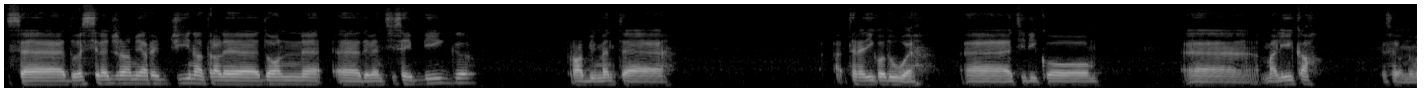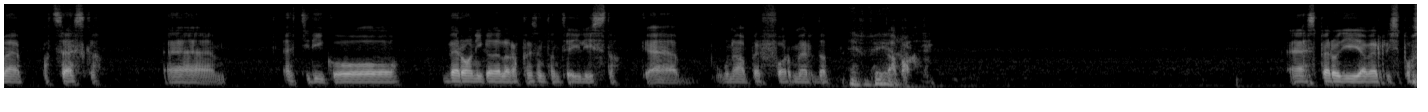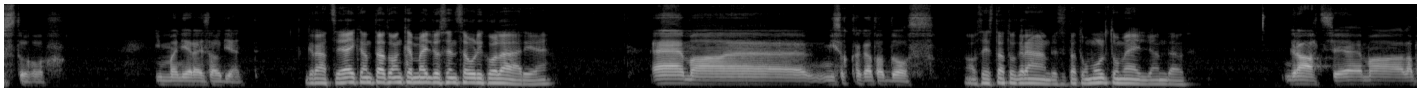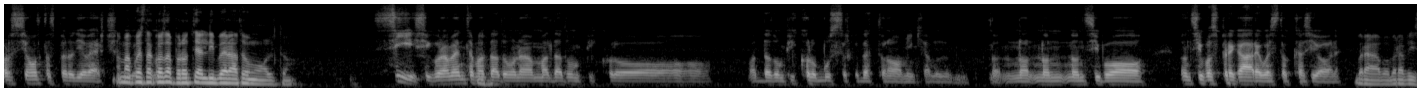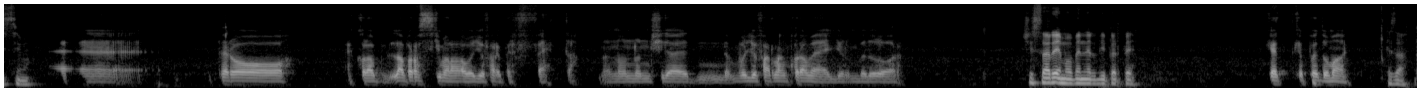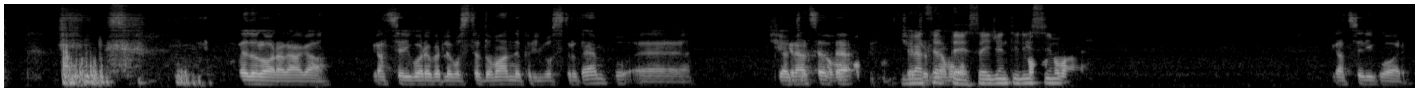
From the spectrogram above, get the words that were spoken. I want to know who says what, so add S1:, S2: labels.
S1: se dovessi leggere la mia regina tra le donne eh, dei 26 big, probabilmente eh, te ne dico due. Eh, ti dico eh, Malika, che secondo me è pazzesca, eh, e ti dico Veronica della rappresentante di lista, che è una performer da, da pazzi. Eh, spero di aver risposto in maniera esaudiente.
S2: Grazie, hai cantato anche meglio senza auricolari, eh?
S1: Eh, ma eh, mi sono cagato addosso.
S2: No, sei stato grande, sei stato molto meglio, andato.
S1: Grazie, eh, ma la prossima volta spero di averci.
S2: No, ma questa cosa però ti ha liberato molto.
S1: Sì, sicuramente mi ha
S2: Mm.
S1: dato, dato un piccolo. Mi ha dato un piccolo booster che ho detto no, minchia, no- no- non, non si può, non si può sprecare questa occasione.
S2: Bravo, bravissimo.
S1: Eh, però ecco, la, la prossima la voglio fare perfetta. Non, non- ci deve- voglio farla ancora meglio, non vedo l'ora.
S2: Ci saremo venerdì per te.
S1: Che, che poi domani.
S2: Esatto.
S1: vedo l'ora, raga. Grazie di cuore per le vostre domande e per il vostro tempo. eh, ci
S3: Grazie a
S1: ci
S2: Grazie a te, sei gentilissimo.
S1: domani. Grazie di cuore.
